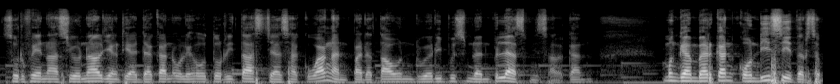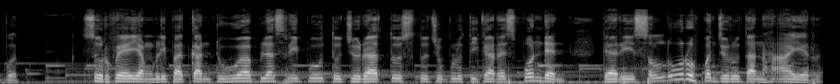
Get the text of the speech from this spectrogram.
Survei nasional yang diadakan oleh Otoritas Jasa Keuangan pada tahun 2019 misalkan menggambarkan kondisi tersebut. Survei yang melibatkan 12.773 responden dari seluruh penjuru tanah air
